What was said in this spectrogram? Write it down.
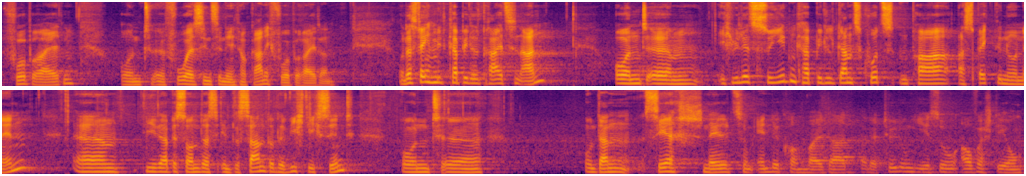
vorbereiten. Und äh, vorher sind sie noch gar nicht vorbereitet. Und das fängt mit Kapitel 13 an. Und ähm, ich will jetzt zu jedem Kapitel ganz kurz ein paar Aspekte nur nennen, äh, die da besonders interessant oder wichtig sind. Und, äh, und dann sehr schnell zum Ende kommen, weil da bei der Tötung Jesu, Auferstehung,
